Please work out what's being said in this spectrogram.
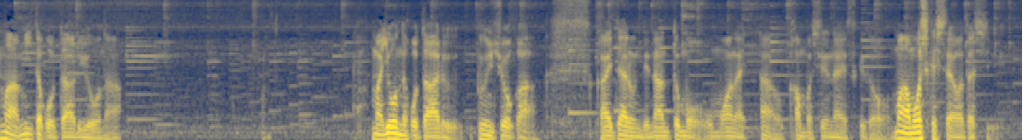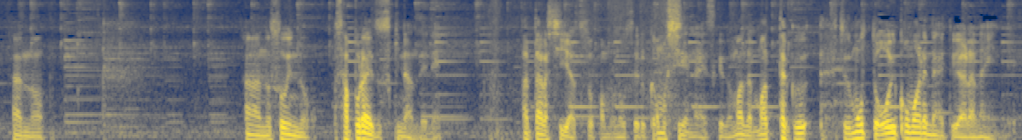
まあ見たことあるようなまあ読んだことある文章が書いてあるんで何とも思わないあのかもしれないですけどまあもしかしたら私あのあのそういうのサプライズ好きなんでね。新しいやつとかも載せるかもしれないですけどまだ全くちょっともっと追い込まれないとやらないんで。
